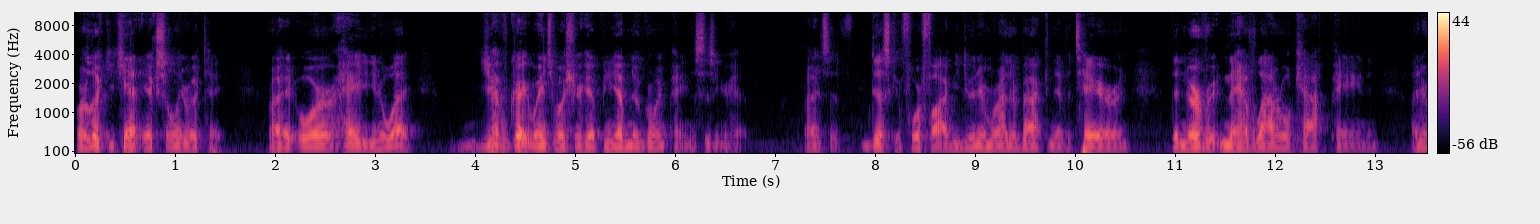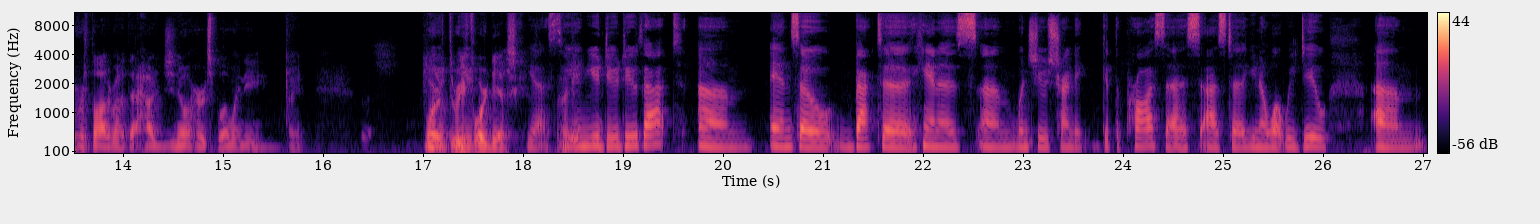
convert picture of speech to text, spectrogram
Or look, you can't externally rotate, right? Or hey, you know what? You have great range of motion in your hip and you have no groin pain. This isn't your hip. Right? It's a disc at four or five. You do an MRI of their back and they have a tear and the nerve and they have lateral calf pain. And I never thought about that. How did you know it hurts below my knee? Right. Or You- three, you- four disc. Yes, Right. and you do do that. Um, and so back to Hannah's um, when she was trying to get the process as to you know what we do, um,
